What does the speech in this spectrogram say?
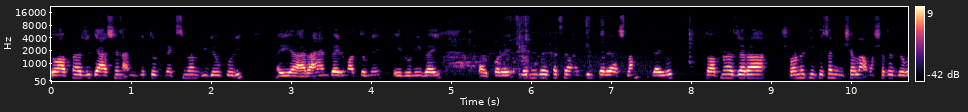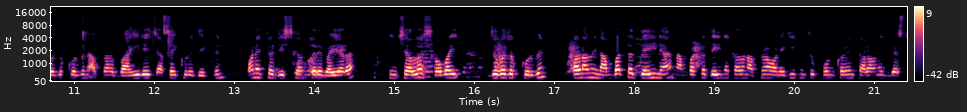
তো আপনারা যদি আসেন, আমি কিন্তু ম্যাক্সিমাম ভিডিও করি। এই রাহান ভাইয়ের মাধ্যমে, এই রনি ভাই, তারপরে রনি ভাইয়ের কাছে অনেকদিন পরে আসলাম, যাই হোক। তো আপনারা যারা স্বর্ণ কিনতে চান ইনশাল্লাহ আমার সাথে যোগাযোগ করবেন। আপনারা বাইরে যাচাই করে দেখবেন, অনেকটা ডিসকাউন্ট করে ভাইয়ারা। ইনশাল্লাহ সবাই যোগাযোগ করবেন। কারণ আমি নাম্বারটা দেই না নাম্বারটা দেই না কারণ আপনারা অনেকেই কিন্তু ফোন করেন তারা অনেক ব্যস্ত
